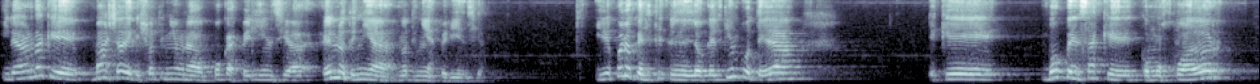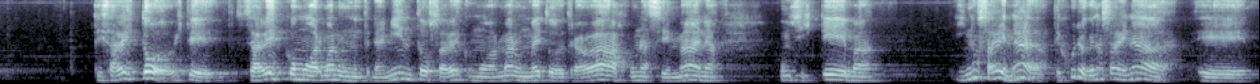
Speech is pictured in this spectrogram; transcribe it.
Y la verdad que, más allá de que yo tenía una poca experiencia, él no tenía, no tenía experiencia. Y después lo que, el, lo que el tiempo te da es que vos pensás que como jugador te sabés todo, ¿viste? Sabés cómo armar un entrenamiento, sabés cómo armar un método de trabajo, una semana, un sistema, y no sabés nada, te juro que no sabés nada. Eh,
